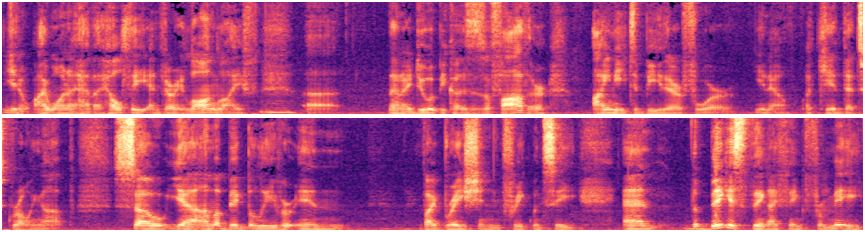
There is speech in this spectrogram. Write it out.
you know I want to have a healthy and very long life. Uh, and I do it because as a father, I need to be there for you know a kid that's growing up. So yeah, I'm a big believer in vibration, frequency, and the biggest thing I think for me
